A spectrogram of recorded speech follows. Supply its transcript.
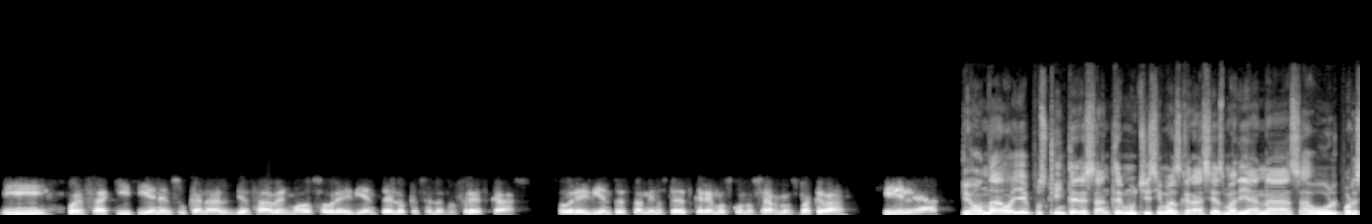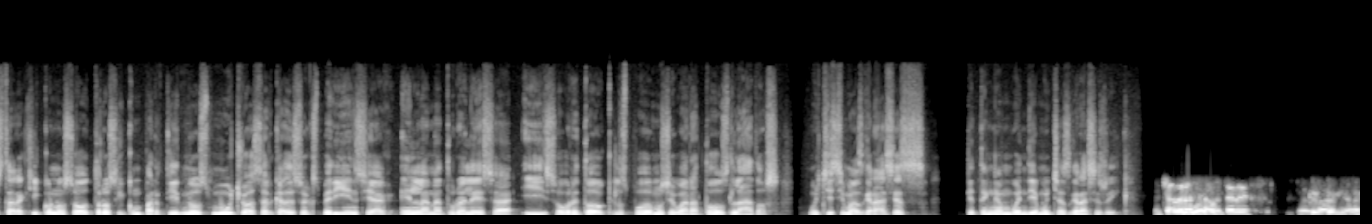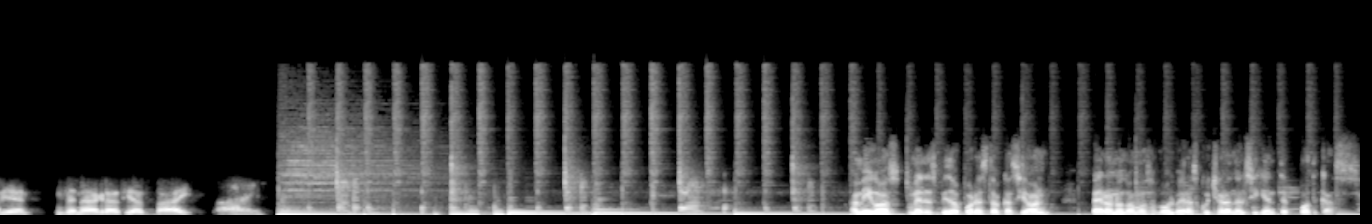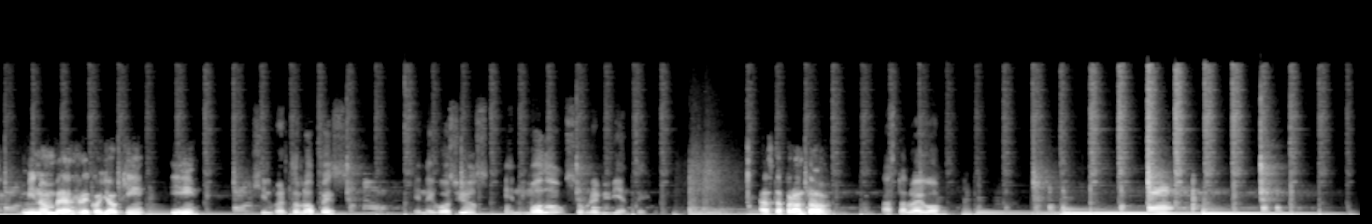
Y pues aquí tienen su canal, ya saben, modo sobreviviente, lo que se les ofrezca. Sobrevivientes también ustedes queremos conocerlos. ¿Va que va? ¿Qué onda? Oye, pues qué interesante. Muchísimas gracias, Mariana, Saúl, por estar aquí con nosotros y compartirnos mucho acerca de su experiencia en la naturaleza y sobre todo que los podemos llevar a todos lados. Muchísimas gracias. Que tengan buen día. Muchas gracias, Rick. Muchas gracias Igualmente. a ustedes. que estén muy bien. De nada, gracias. Bye. Bye. Amigos, me despido por esta ocasión, pero nos vamos a volver a escuchar en el siguiente podcast. Mi nombre es Rico Yoki y Gilberto López, en negocios en modo sobreviviente. hasta pronto. Hasta luego.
